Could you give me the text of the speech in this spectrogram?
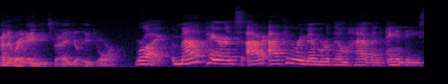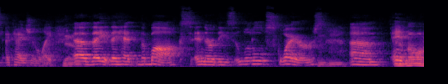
I never ate Andes, but I ate York. Right. My parents, I, I can remember them having Andes occasionally. Yeah. Uh, they they had the box, and they're these little squares, Mm-hmm. um, And and my mom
